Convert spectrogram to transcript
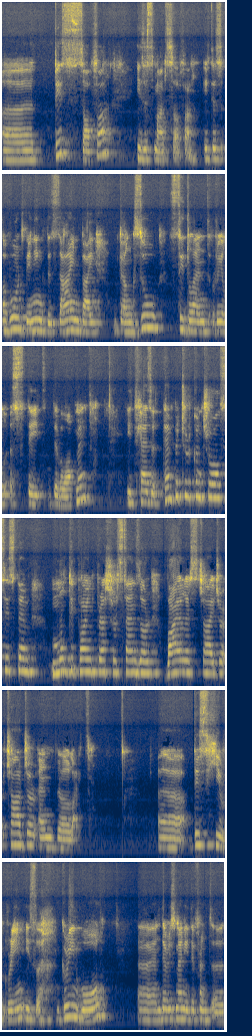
Uh, this sofa is a smart sofa. It is award-winning design by Guangzhou Sidland Real Estate Development. It has a temperature control system, multi-point pressure sensor, wireless charger, charger and uh, light. Uh, this here green is a green wall uh, and there is many different uh,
